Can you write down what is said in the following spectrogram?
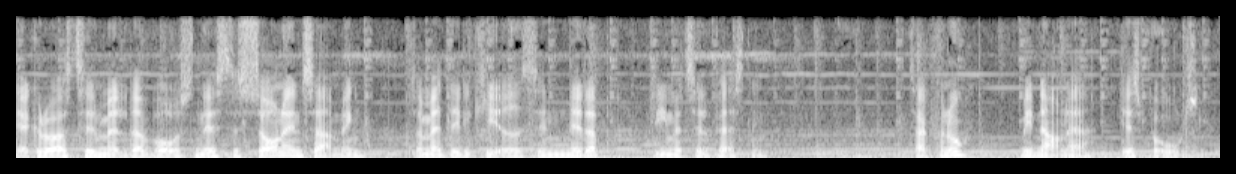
Her kan du også tilmelde dig vores næste sovneindsamling, som er dedikeret til netop klimatilpasning. Tak for nu. Mit navn er Jesper Olsen.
